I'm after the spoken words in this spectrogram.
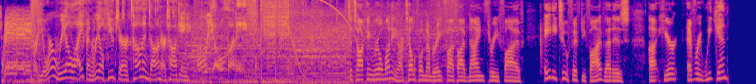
For your real life and real future, Tom and Don are talking real money. To Talking Real Money, our telephone number 855 935 8255. That is uh, here every weekend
